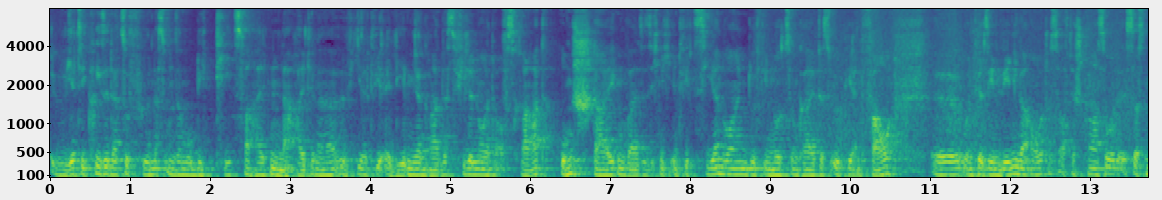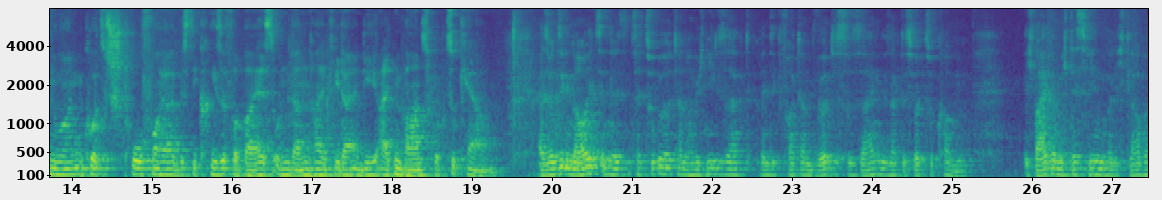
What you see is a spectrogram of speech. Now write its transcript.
wird die Krise dazu führen, dass unser Mobilitätsverhalten nachhaltiger wird. Wir erleben ja gerade, dass viele Leute aufs Rad umsteigen, weil sie sich nicht infizieren wollen durch die Nutzung halt des ÖPNV. Äh, und wir sehen weniger Autos auf der Straße. Oder ist das nur ein kurzes Strohfeuer, bis die Krise vorbei ist, um dann halt wieder in die alten Bahnen zurückzukehren? Also wenn Sie genau jetzt in der letzten Zeit zugehört haben, habe ich nie gesagt, wenn Sie gefragt haben, wird es so sein, gesagt, es wird so kommen. Ich weigere mich deswegen, weil ich glaube,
